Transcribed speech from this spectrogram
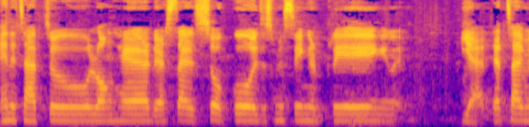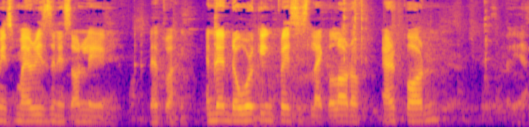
any tattoo, long hair. Their style is so cool. Just missing a thing. And, Yeah, that time is my reason is only that one. And then the working place is like a lot of aircon. So, yeah,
